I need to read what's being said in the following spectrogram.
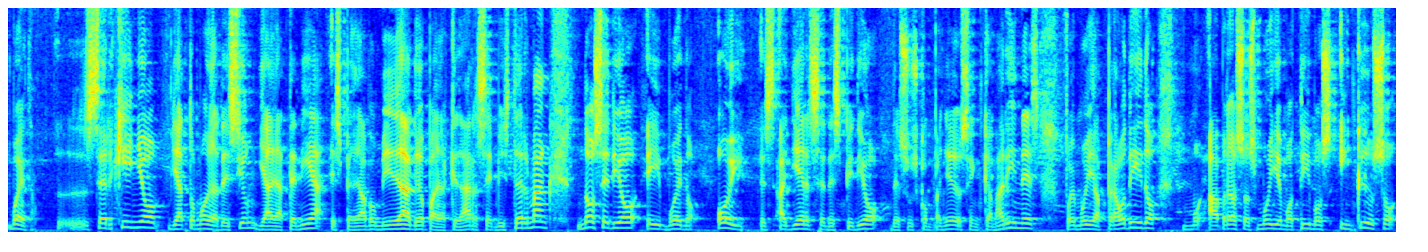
Bueno, Sergiño ya tomó la decisión, ya la tenía, esperaba un milagro para quedarse Misterman, no se dio y bueno, hoy, es, ayer se despidió de sus compañeros en camarines, fue muy aplaudido, abrazos muy emotivos, incluso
